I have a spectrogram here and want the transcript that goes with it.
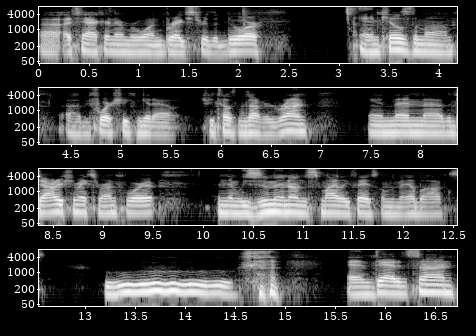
uh, attacker number one breaks through the door and kills the mom uh, before she can get out. She tells the daughter to run and then uh, the daughter she makes a run for it. And then we zoom in on the smiley face on the mailbox. Ooh. And dad and son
